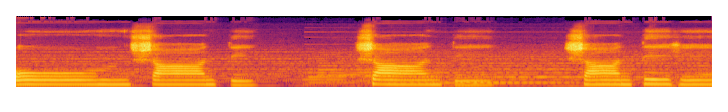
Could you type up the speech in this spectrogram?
ओम शांती शांती शांती ही.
